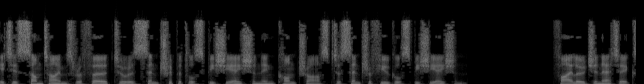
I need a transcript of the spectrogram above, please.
It is sometimes referred to as centripetal speciation in contrast to centrifugal speciation. Phylogenetics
